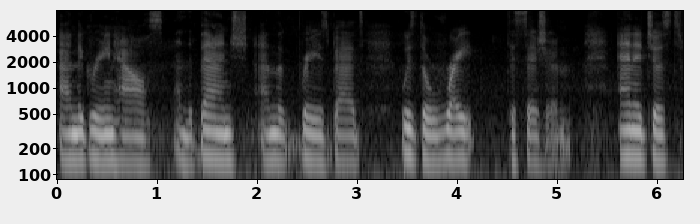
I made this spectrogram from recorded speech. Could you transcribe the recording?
and the greenhouse and the bench and the raised beds was the right decision. And it just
